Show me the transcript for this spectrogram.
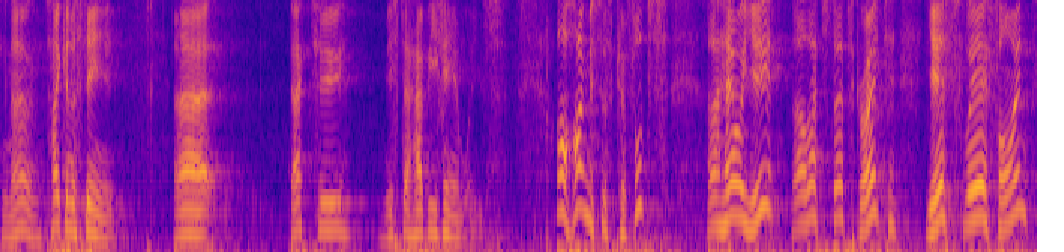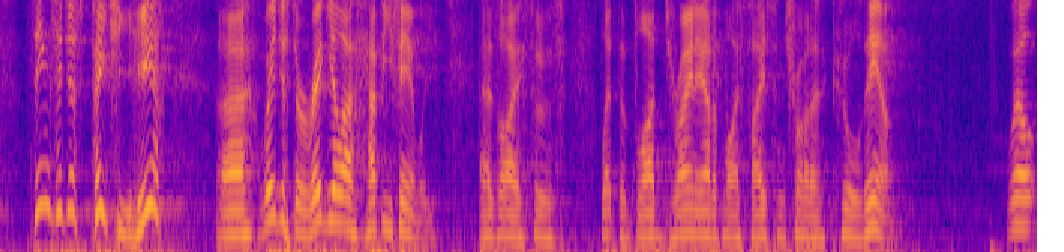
you know, taking a stand, uh, back to Mr. Happy Families. Oh, hi, Mrs. Kafoops. Uh, how are you? Oh, that's, that's great. Yes, we're fine. Things are just peachy here. Uh, we're just a regular happy family as I sort of let the blood drain out of my face and try to cool down. Well,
